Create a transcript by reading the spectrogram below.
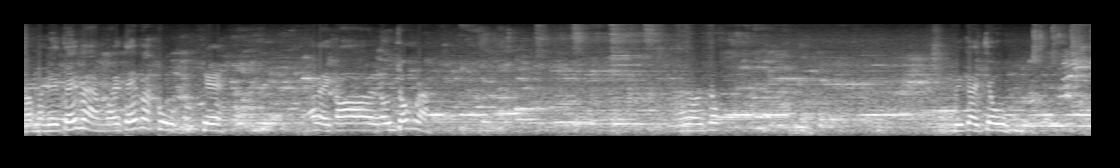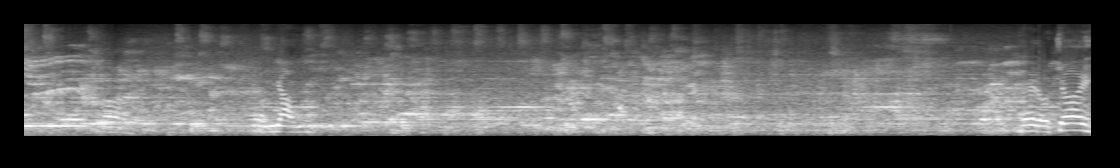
à, mình đi tiếp à quay tiếp cái khu kia. Ở đây có gấu trúc rồi gấu trúc. Pikachu. Rồi. Vòng vòng đây đồ chơi.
